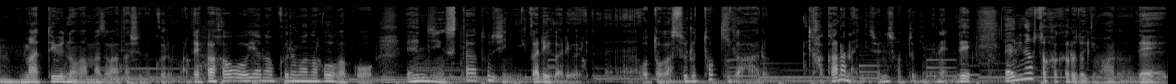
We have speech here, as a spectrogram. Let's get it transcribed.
うん、まあっていうのがまず私の車で母親の車の方はこうエンジンスタート時にガリガリ音がする時がある。かからないんですよねその時はね。でやり直すとかかる時もあるので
